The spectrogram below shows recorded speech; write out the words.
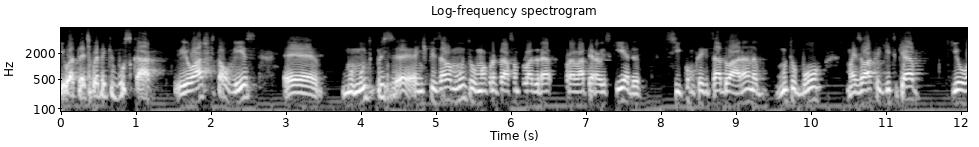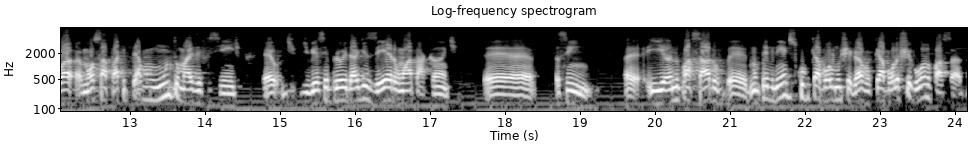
E o Atlético vai ter que buscar. Eu acho que talvez é, muito é, a gente precisava muito uma contratação para lateral, lateral esquerda, se concretizar do Arana, muito bom, mas eu acredito que a, que o a, nosso ataque está muito mais eficiente. É, devia ser prioridade zero um atacante. É, assim, é, e ano passado é, não teve nem a desculpa que a bola não chegava, porque a bola chegou ano passado.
